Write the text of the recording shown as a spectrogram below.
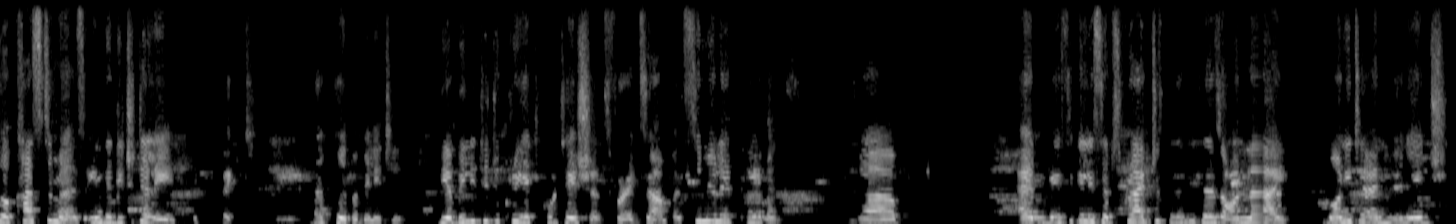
So customers in the digital age expect that capability. The ability to create quotations, for example, simulate payments, uh, and basically subscribe to services online, monitor and manage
